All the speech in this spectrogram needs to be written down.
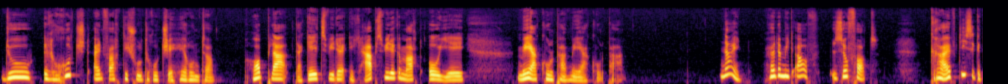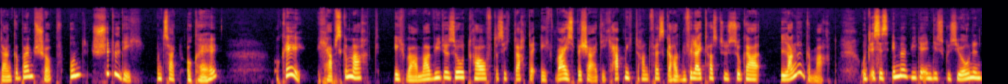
Du rutscht einfach die Schuldrutsche herunter. Hoppla, da geht's wieder, ich hab's wieder gemacht, oh je, mea culpa, mea culpa. Nein, hör damit auf, sofort. Greif diese Gedanke beim Schopf und schüttel dich und sag, okay, okay, ich hab's gemacht, ich war mal wieder so drauf, dass ich dachte, ich weiß Bescheid, ich habe mich daran festgehalten. Vielleicht hast du es sogar lange gemacht. Und es ist immer wieder in Diskussionen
